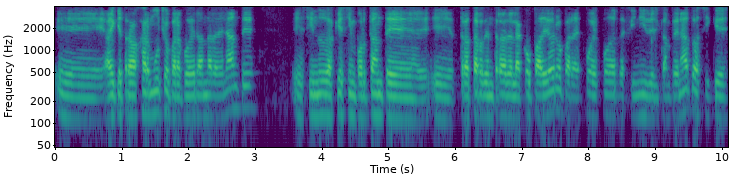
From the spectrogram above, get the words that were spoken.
hay que trabajar mucho para poder andar adelante. Eh, sin duda que es importante eh, tratar de entrar a la Copa de Oro para después poder definir el campeonato, así que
